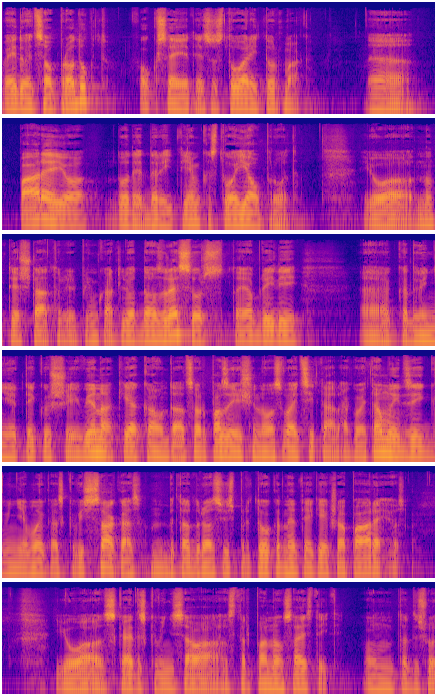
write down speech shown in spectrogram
veidojat savu produktu, fokusējieties uz to arī turpmāk. Uh, pārējo dodiet darīt tiem, kas to jau prot. Jo nu, tieši tā, tur ir pirmkārt ļoti daudz resursu. Tajā brīdī, uh, kad viņi ir tikuši vienā iekauntā caur pazīšanos vai citādāk, vai tam līdzīgi, viņiem liekas, ka viss sākās, bet atdurās viss pret to, ka netiek iekšā pārējos. Jo skaidrs, ka viņi savā starpā nav saistīti. Un tad šo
